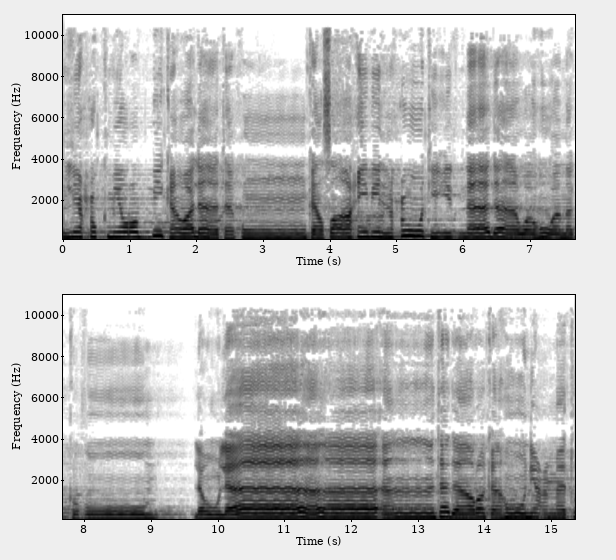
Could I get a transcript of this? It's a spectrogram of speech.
لحكم ربك ولا تكن كصاحب الحوت إذ نادى وهو مكظوم لولا أن تداركه نعمة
